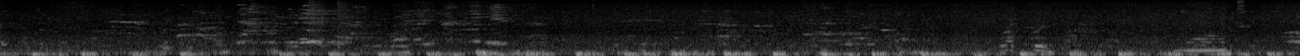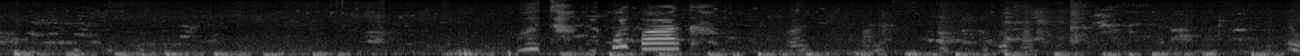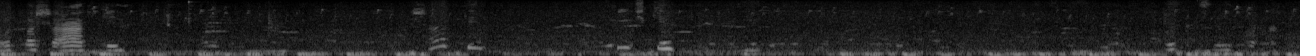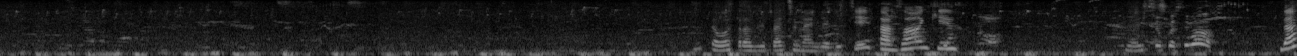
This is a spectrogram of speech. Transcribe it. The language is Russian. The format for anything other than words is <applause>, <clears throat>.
Вот. Такой. Парк, парк. Это вот лошадки. Лошадки, птички. Вот. Это вот развлекательная для детей, тарзанки. Все поснимал? Да?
